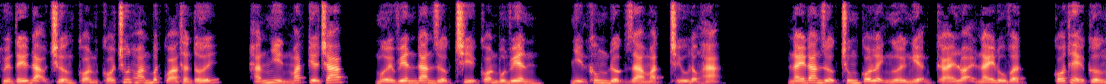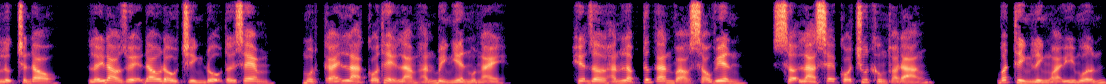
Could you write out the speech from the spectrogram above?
Huyền tế đạo trưởng còn có chút hoan bất quá thần tới, hắn nhìn mắt kia cháp, 10 viên đan dược chỉ còn 4 viên, nhịn không được ra mặt chịu động hạ. Này đan dược chung có lệnh người nghiện cái loại này đồ vật, có thể cường lực chấn đau, lấy đào duệ đau đầu trình độ tới xem, một cái là có thể làm hắn bình yên một ngày. Hiện giờ hắn lập tức ăn vào 6 viên, sợ là sẽ có chút không thỏa đáng. Bất thình lình ngoài ý muốn,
